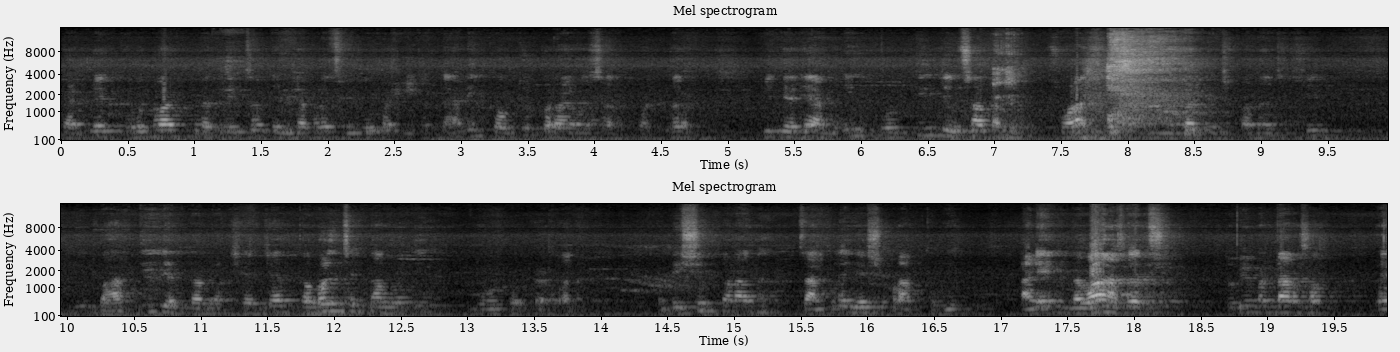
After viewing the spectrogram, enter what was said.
त्यातले कुरुंदवाड नगरीचं त्यांच्याकडे सिंधू पाटील होतं आणि कौतुक करावं असं वाटतं की त्याने अगदी दोन तीन दिवसामध्ये सोळाशे पदाची भारतीय जनता पक्षाच्या कमळ चिन्हावरती निवडणूक लढवा लागली निश्चितपणानं चांगलं यश प्राप्त होईल. आणि एक नवा आदर्श तुम्ही म्हणणार मग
